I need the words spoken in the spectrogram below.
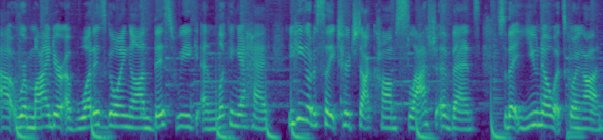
uh, reminder of what is going on this week and looking ahead, you can go to slatechurch.com/slash events so that you know what's going on.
